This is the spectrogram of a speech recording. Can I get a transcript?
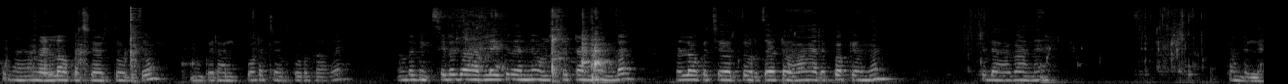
പിന്നെ വെള്ളമൊക്കെ ചേർത്ത് കൊടുത്തു. നമുക്കൊരു അൽപ്പൂടെ ചേർത്ത് കൊടുക്കാതെ നമ്മുടെ മിക്സിയുടെ ജാറിലേക്ക് തന്നെ ഒഴിച്ചിട്ടാണ് നമ്മുടെ വെള്ളമൊക്കെ ചേർത്ത് കൊടുത്തത് ആ അരപ്പൊക്കെ ഒന്ന് ഇതാകാൻ കണ്ടല്ലേ?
